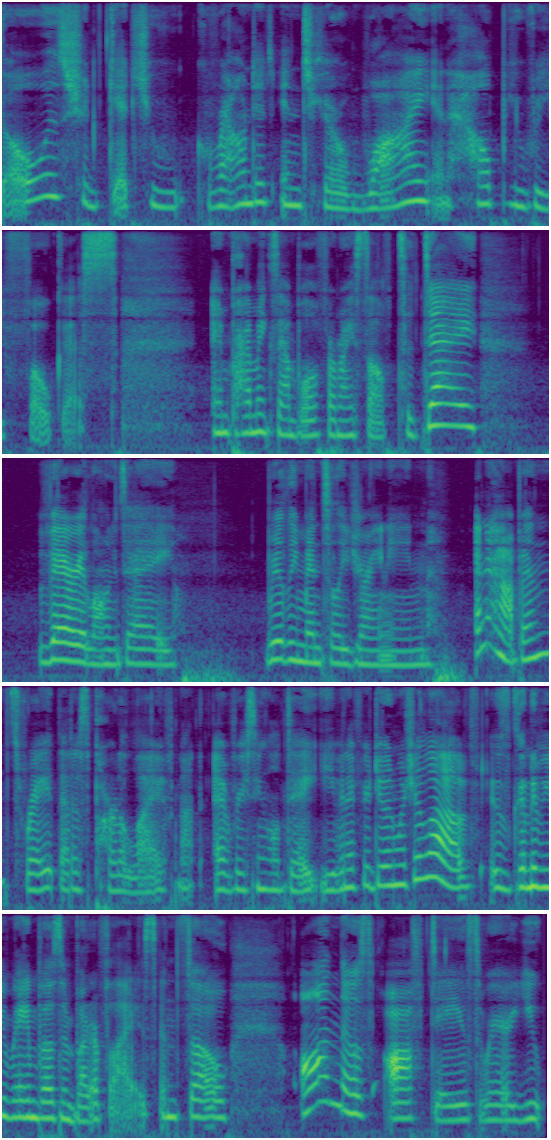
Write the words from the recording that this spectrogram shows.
those should get you grounded into your why and help you refocus. And prime example for myself today, very long day, really mentally draining. And it happens, right? That is part of life. Not every single day, even if you're doing what you love, is going to be rainbows and butterflies. And so on those off days where you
